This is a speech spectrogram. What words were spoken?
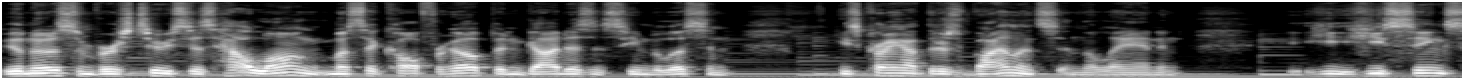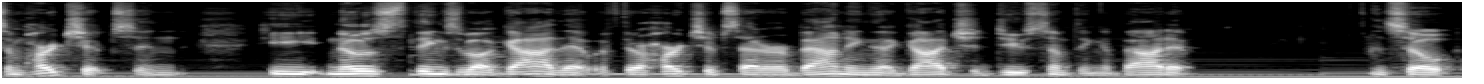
But you'll notice in verse 2, he says, How long must I call for help? And God doesn't seem to listen. He's crying out, There's violence in the land. And he, he's seeing some hardships and he knows things about God that if there are hardships that are abounding, that God should do something about it. And so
